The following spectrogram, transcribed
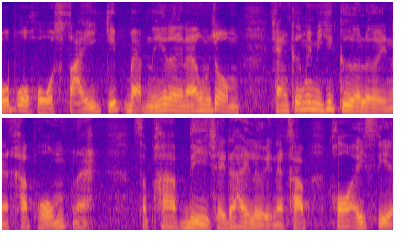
ปุ๊บ โอ้โห ใสกิ๊บแบบนี้เลยนะคุณผู้ชม แข้งเครื่องไม่มีขี้เกลือเลยนะครับผมนะสภาพดีใช้ได้เลยนะครับท่อไอเสีย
